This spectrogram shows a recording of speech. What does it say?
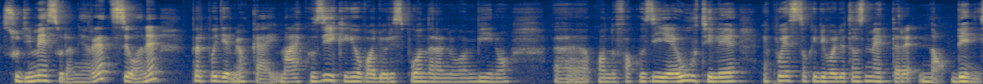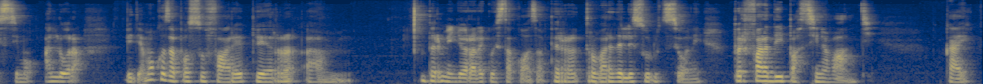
su di me, sulla mia reazione, per poi dirmi ok, ma è così che io voglio rispondere al mio bambino? Eh, quando fa così è utile? È questo che gli voglio trasmettere? No, benissimo. Allora, vediamo cosa posso fare per... Um, per migliorare questa cosa, per trovare delle soluzioni, per fare dei passi in avanti. Ok?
